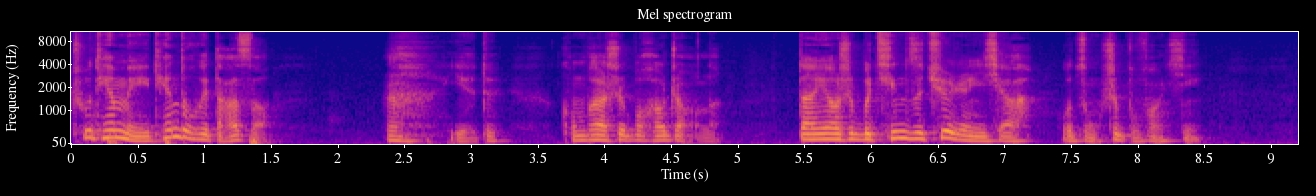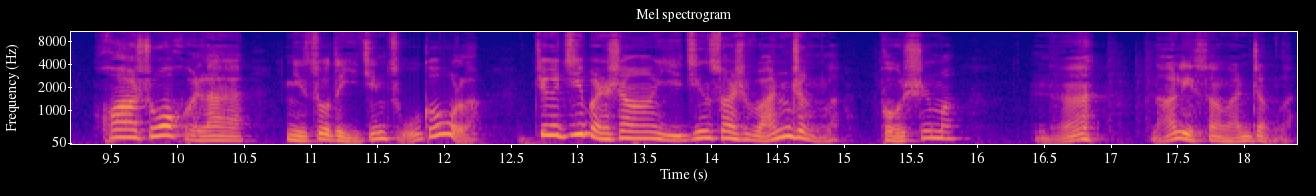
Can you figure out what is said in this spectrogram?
初天每天都会打扫。啊，也对，恐怕是不好找了。但要是不亲自确认一下，我总是不放心。话说回来，你做的已经足够了。这个基本上已经算是完整了，不是吗？嗯，哪里算完整了？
